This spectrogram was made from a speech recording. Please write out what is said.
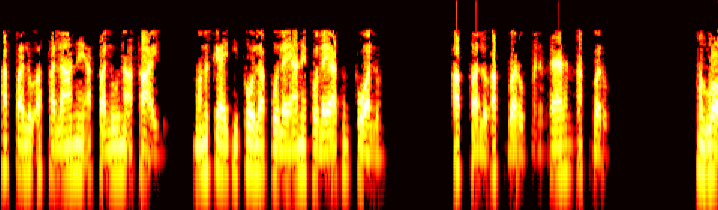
افلو افلان افلون افائل مونس کیا آئی تھی فولا فولیان فولیات فوالون۔ افلو اکبر میں نے بتایا اکبر اللہ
